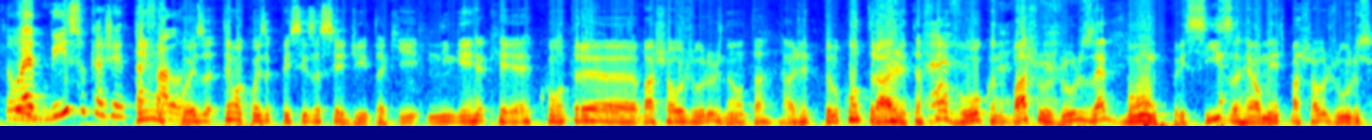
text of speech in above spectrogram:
Então é disso que a gente está falando. Coisa, tem uma coisa que precisa ser dita aqui: ninguém aqui é contra baixar os juros, não, tá? A gente, pelo contrário, a gente é a é. favor. Quando baixa os juros é bom, precisa realmente baixar os juros.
